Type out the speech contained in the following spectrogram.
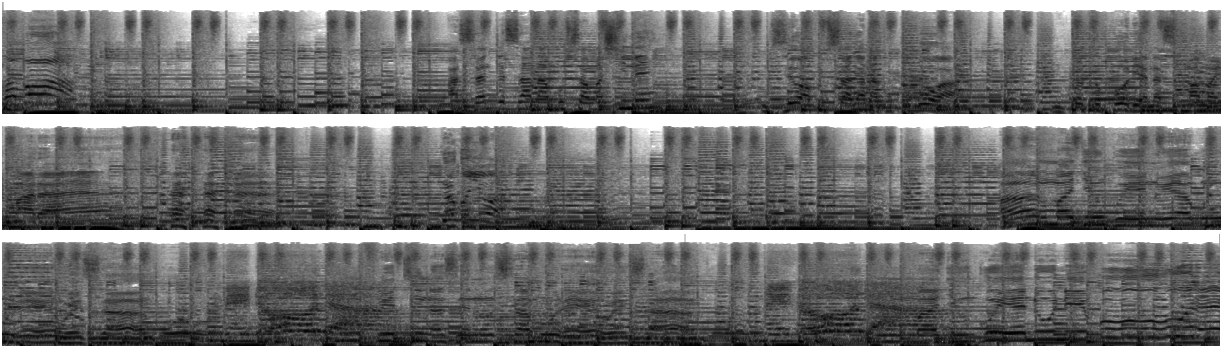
komoa asante sana musa mashine. Mzee wa kusaga na kukoboa mtoto podi anasimama imara eh? Tukujua. Ah, majungu yenu ya bure wezangu. Umedoda, fitina zenu za bure wezangu. Umedoda, majungu yenu ni bure.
